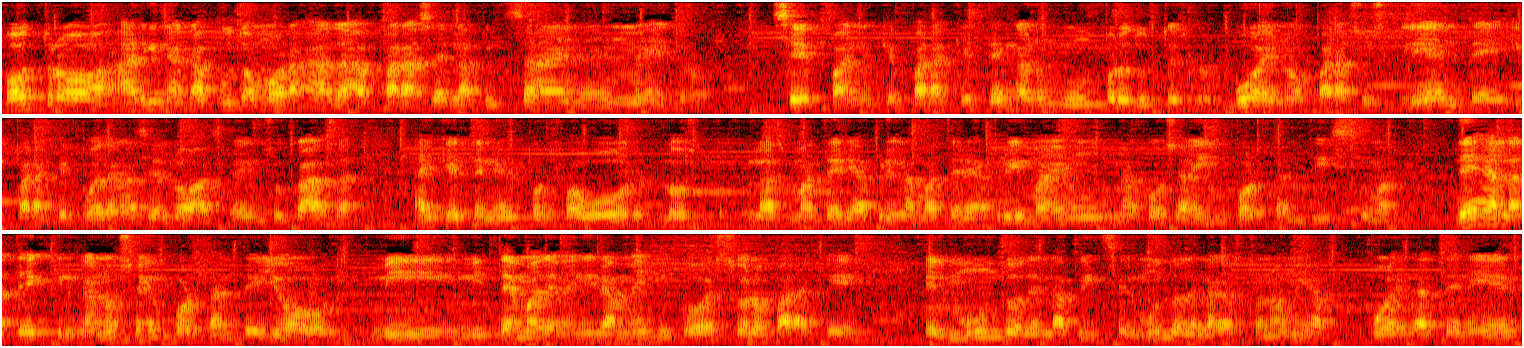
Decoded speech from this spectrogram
otro harina caputo morada para hacer la pizza en el metro. Sepan que para que tengan un, producto bueno para sus clientes y para que puedan hacerlo hasta en su casa, hay que tener por favor los, las materias primas. La materia prima es una cosa importantísima. Deja la técnica, no soy importante yo. Mi, mi tema de venir a México es solo para que el mundo de la pizza, el mundo de la gastronomía pueda tener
